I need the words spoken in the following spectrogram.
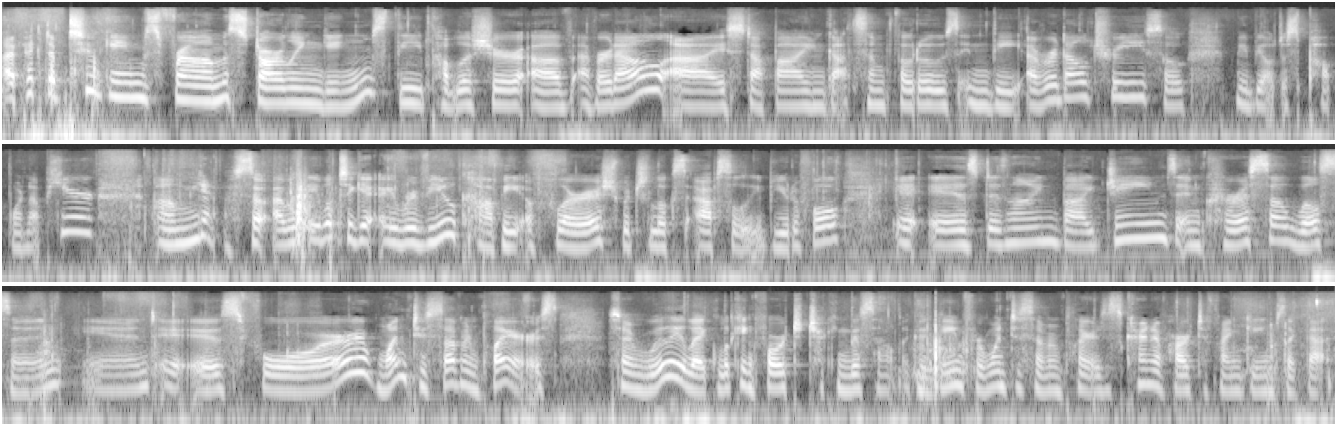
I picked up two games from Starling Games, the publisher of Everdell. I stopped by and got some photos in the Everdell tree, so maybe I'll just pop one up here. Um, yeah, so I was able to get a review copy of Flourish, which looks absolutely beautiful. It is designed by James and Carissa Wilson, and it is for one to seven players. So I'm really like looking forward to checking this out, like a game game for one to seven players. It's kind of hard to find games like that.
